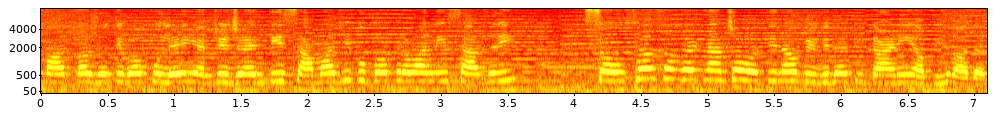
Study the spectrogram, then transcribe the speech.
महात्मा ज्योतिबा फुले यांची जयंती सामाजिक उपक्रमांनी साजरी संस्था संघटनांच्या वतीनं विविध ठिकाणी अभिवादन.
